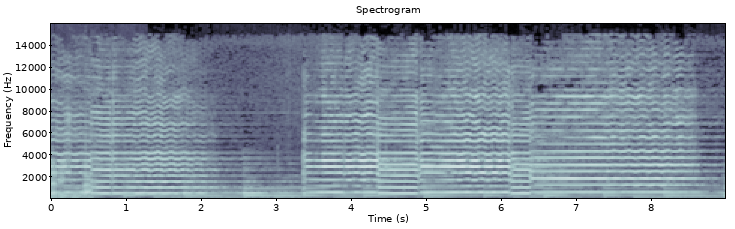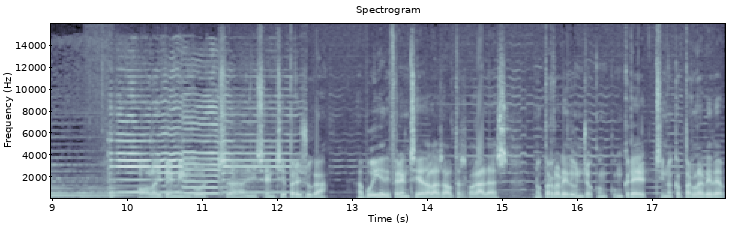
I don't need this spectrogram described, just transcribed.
Per jugar. Hola i benvinguts a Llicència per a jugar. Avui, a diferència de les altres vegades, no parlaré d'un joc en concret, sinó que parlaré de,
